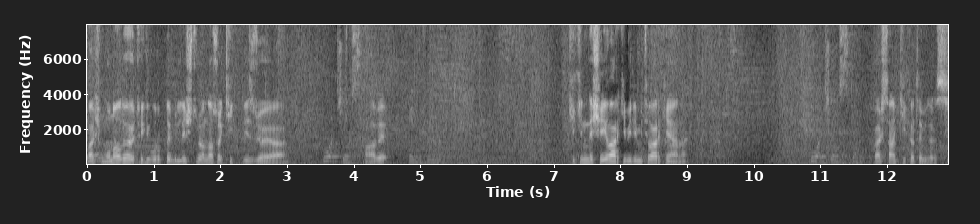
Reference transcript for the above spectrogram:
Bak şimdi onu alıyor öteki grupla birleştiriyor ondan sonra kick izliyor ya. Abi. Kick'in de şeyi var ki bir limiti var ki yani. Kaç tane kick atabiliriz?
